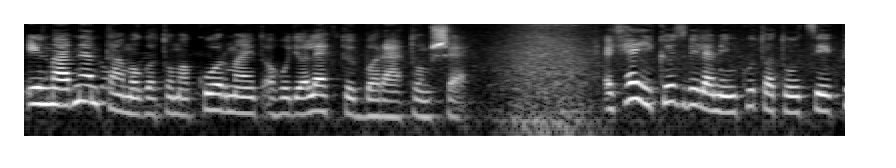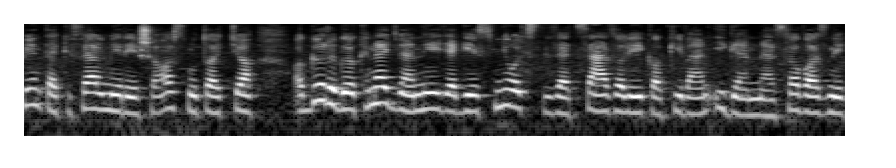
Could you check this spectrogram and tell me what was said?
Én már nem támogatom a kormányt, ahogy a legtöbb barátom se. Egy helyi közvéleménykutató cég pénteki felmérése azt mutatja, a görögök 44,8%-a kíván igennel szavazni,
